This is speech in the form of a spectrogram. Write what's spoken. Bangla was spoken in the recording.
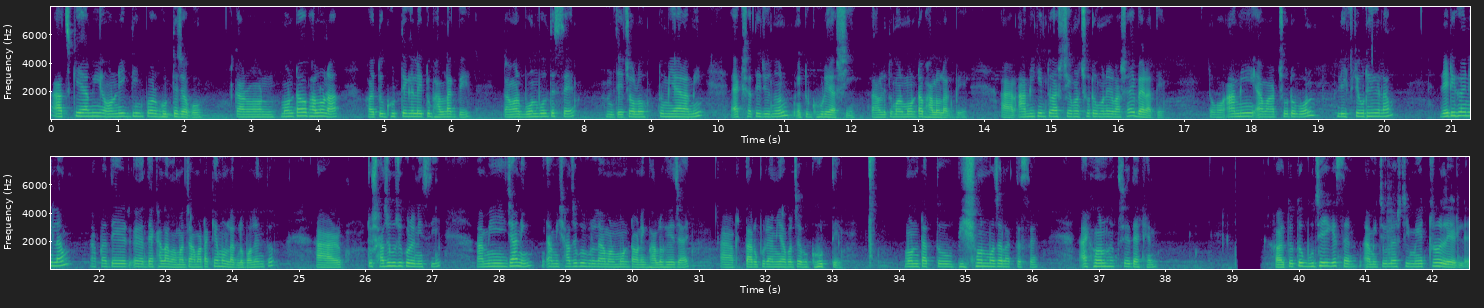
আজকে আমি অনেক দিন পর ঘুরতে যাব, কারণ মনটাও ভালো না। হয়তো ঘুরতে গেলে একটু ভালো লাগবে। তো আমার বোন বলতেছে যে, চলো, তুমি আর আমি একসাথে দুজন একটু ঘুরে আসি, তাহলে তোমার মনটা ভালো লাগবে। আর আমি কিন্তু আসছি আমার ছোটো বোনের বাসায় বেড়াতে। তো আমি আমার ছোটো বোন লিফটে উঠে গেলাম, রেডি হয়ে নিলাম। আপনাদের দেখালাম আমার জামাটা কেমন লাগল বলেন তো? আর একটু সাজুগুজু করে নিছি। আমি জানি, আমি সাজুগুজু করলে আমার মনটা অনেক ভালো হয়ে যায়। আর তার উপরে আমি আবার যাব ঘুরতে। মনটা তো ভীষণ মজা লাগতেছে। এখন হচ্ছে দেখেন। হয়তো তো বুঝেই গেছেন, আমি চলে আসছি মেট্রো রেলে।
